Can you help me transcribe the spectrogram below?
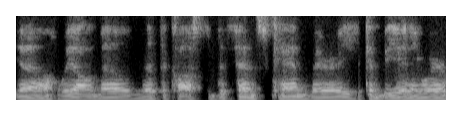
you know, we all know that the cost of defense can vary. It can be anywhere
